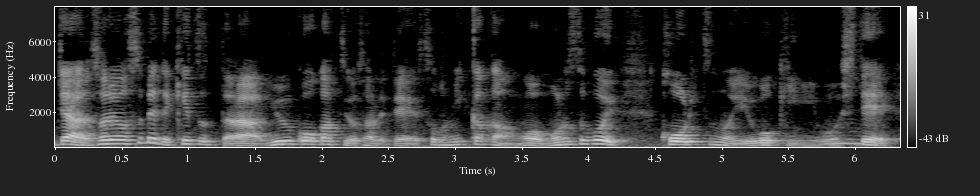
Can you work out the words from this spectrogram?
じゃあそれを全て削ったら有効活用されてその3日間をものすごい効率のいい動きをして、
